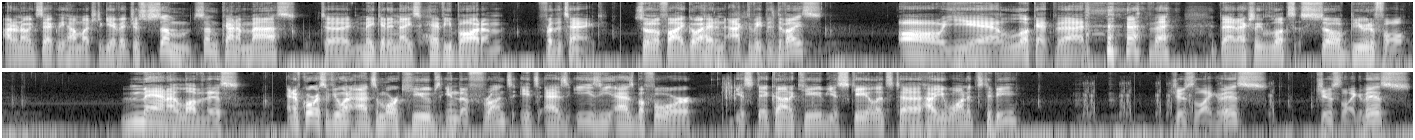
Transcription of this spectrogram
I don't know exactly how much to give it, just some some kind of mass to make it a nice heavy bottom for the tank. So if I go ahead and activate the device, oh yeah, look at that. that that actually looks so beautiful. Man, I love this. And of course, if you want to add some more cubes in the front, it's as easy as before. You stick on a cube, you scale it to how you want it to be. Just like this. Just like this.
